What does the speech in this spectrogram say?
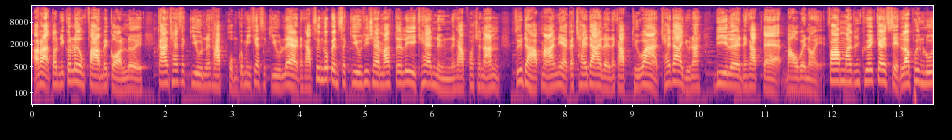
เอาละตอนนี้ก็เริ่มฟาร์มไปก่อนเลย การใช้สกิลนะครับผมก็มีแค่สกิลแรกนะครับ ซึ่งก็เป็นสกิลที่ใช้มาสเตอรี่แค่หนึ่งนะครับ เพราะฉะนั้นซื้อดาบมาเนี่ยก็ใช้ได้เลยนะครับ ถือว่าใช้ได้อยู่นะ ดีเลยนะครับ แต่เบาไปหน่อย ฟาร์มมาจนเควสใกล้เสร็จแล้วเพิ่งรู้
